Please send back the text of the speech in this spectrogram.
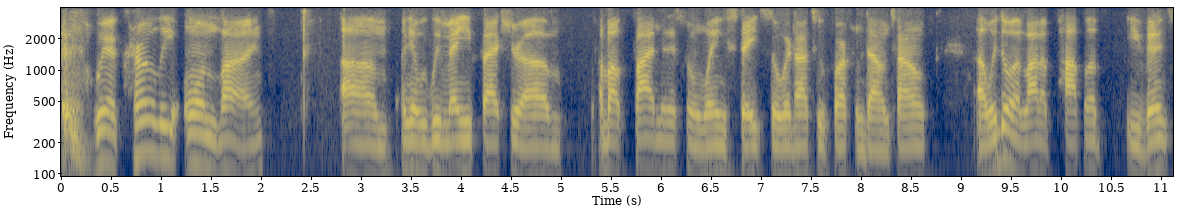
We're currently online. Um, again, we manufacture um, about five minutes from Wayne State, so we're not too far from downtown. Uh, we do a lot of pop up events.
